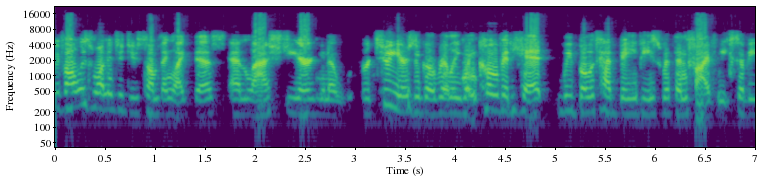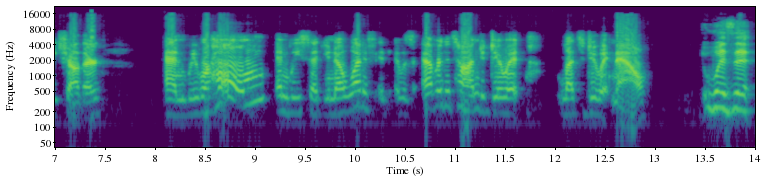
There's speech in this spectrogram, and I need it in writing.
we've always wanted to do something like this. And last year, you know, or two years ago, really, when COVID hit, we both had babies within five weeks of each other and we were home and we said, you know what? If it, it, was ever the time to do it, let's do it now. Was it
